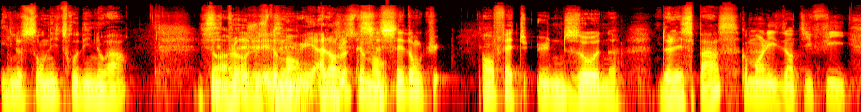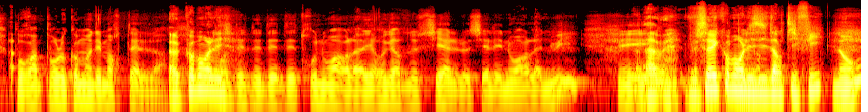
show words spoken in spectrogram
ils ne sont ni trous ni noirs. Alors justement, alors c'est donc en fait une zone de l'espace. Comment on l'identifie pour, pour le commun des mortels là euh, Comment les des, trous noirs là Ils regardent le ciel, le ciel est noir la nuit. Ah, vous savez comment on les identifie Non.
